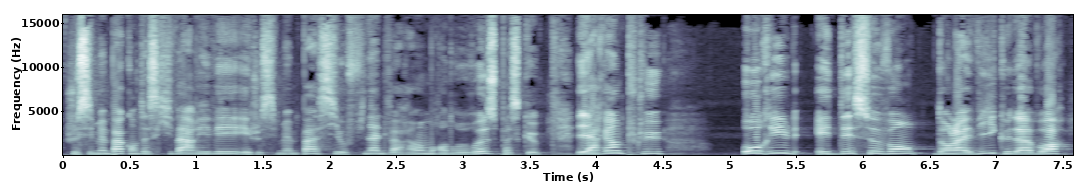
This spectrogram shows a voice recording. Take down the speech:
je sais même pas quand est-ce qu'il va arriver et je sais même pas si au final il va vraiment me rendre heureuse parce que il y a rien de plus horrible et décevant dans la vie que d'avoir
